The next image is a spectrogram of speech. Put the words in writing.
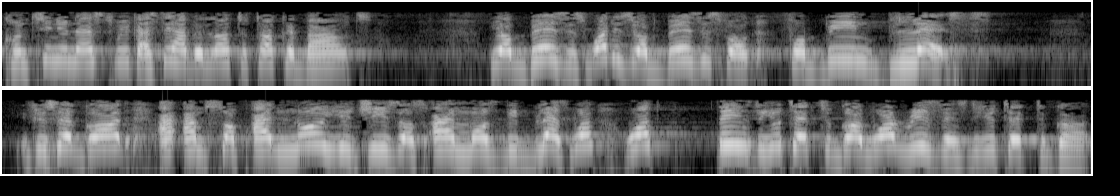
continue next week. I still have a lot to talk about. Your basis. What is your basis for, for being blessed? If you say, God, I, am I know you, Jesus, I must be blessed. What, what things do you take to God? What reasons do you take to God?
